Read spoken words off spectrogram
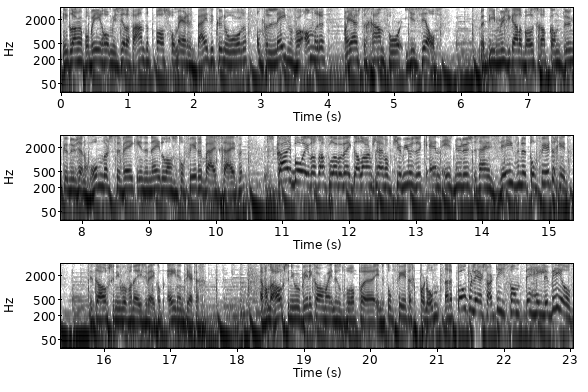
Niet langer proberen om jezelf aan te passen, om ergens bij te kunnen horen... om te leven voor anderen, maar juist te gaan voor jezelf. Met die muzikale boodschap kan Duncan nu zijn honderdste week in de Nederlandse top 40 bijschrijven. Skyboy was afgelopen week de alarmschrijver op Q-Music... en is nu dus zijn zevende top 40 hit. Dit is de hoogste nieuwe van deze week op 31. En van de hoogste nieuwe binnenkomer in de top, uh, in de top 40 pardon, naar de populairste artiest van de hele wereld.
